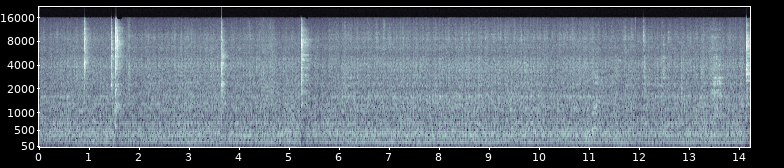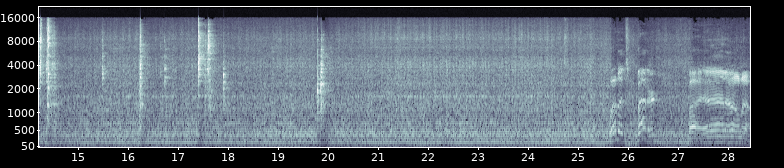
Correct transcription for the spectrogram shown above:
Well, it's better, but uh, I don't know.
